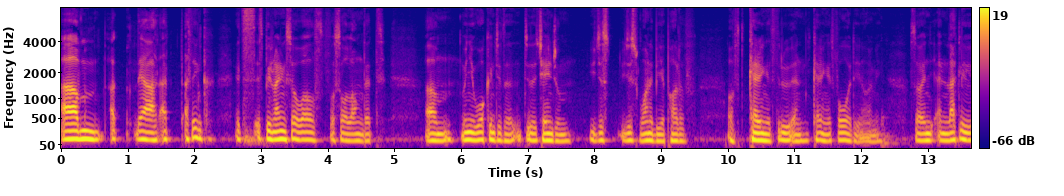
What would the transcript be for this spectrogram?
um, uh, yeah, I, I think it's it's been running so well for so long that um, when you walk into the to the change room, you just you just want to be a part of of carrying it through and carrying it forward. You know what I mean? So and and luckily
